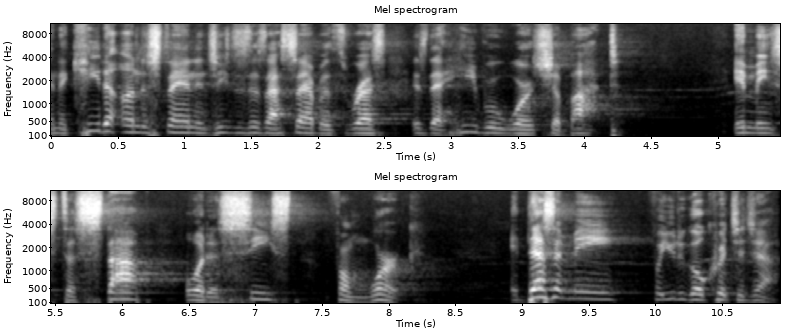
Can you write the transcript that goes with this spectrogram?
And the key to understanding Jesus is our Sabbath rest is that Hebrew word Shabbat. It means to stop or to cease from work. It doesn't mean for you to go quit your job.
